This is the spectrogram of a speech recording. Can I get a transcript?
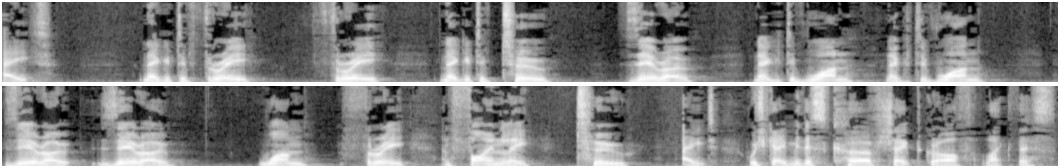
8, negative 3, 3, negative 2, 0, negative 1, negative 1, 0, 0, 1, 3, and finally 2, 8, which gave me this curve-shaped graph like this.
